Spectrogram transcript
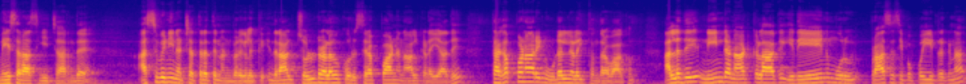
மேசராசியை சார்ந்த அஸ்வினி நட்சத்திரத்து நண்பர்களுக்கு இந்த நாள் சொல்கிற அளவுக்கு ஒரு சிறப்பான நாள் கிடையாது. தகப்பனாரின் உடல்நிலை தொந்தரவாகும். அல்லது நீண்ட நாட்களாக ஏதேனும் ஒரு ப்ராசஸ் இப்போ போயிட்டு இருக்குன்னா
